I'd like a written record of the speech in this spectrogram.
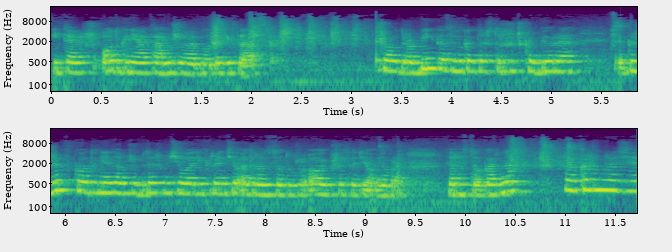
i też odgniatam, żeby był taki plask. Jeszcze odrobinkę, zwykle też troszeczkę biorę grzywkę, odgniatam, żeby też mi się ładnie kręcił, a teraz za dużo. Oj, przesadziłam, dobra, teraz to ogarnę. No, w każdym razie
